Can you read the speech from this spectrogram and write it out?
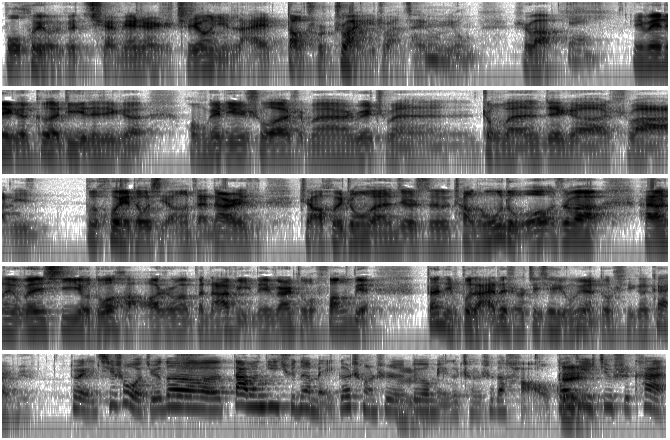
不会有一个全面认识，只有你来到处转一转才有用，是吧？对，因为这个各地的这个，我们跟您说什么 Richmond 中文这个是吧？你不会都行，在那儿只要会中文就是畅通无阻，是吧？还有那个温西有多好，什么本拿比那边多方便。当你不来的时候，这些永远都是一个概念。对，其实我觉得大温地区的每个城市都有每个城市的好，关键就是看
